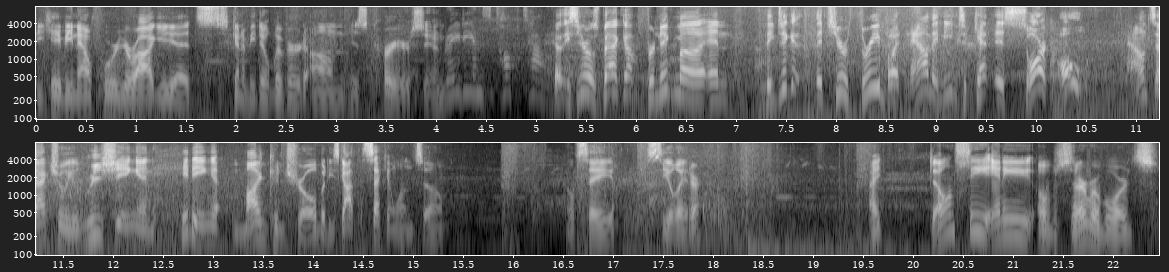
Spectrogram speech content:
BKB now for Yuragi. It's going to be delivered on his courier soon. Radiant's top tower. Got these heroes back up for Nigma, and they did get the tier 3, but now they need to get this Slark. Oh! Pounce actually leashing and hitting Mind Control, but he's got the second one, so he'll say, see you later. I don't see any observer boards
